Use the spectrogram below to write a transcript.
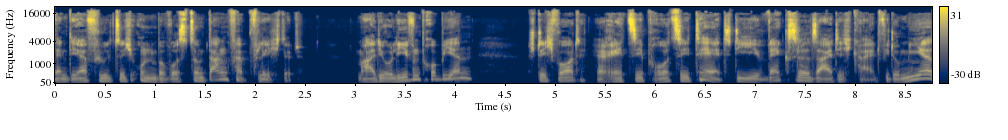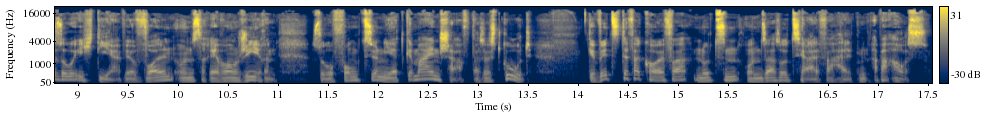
denn der fühlt sich unbewusst zum Dank verpflichtet. Mal die Oliven probieren? Stichwort Reziprozität, die Wechselseitigkeit. Wie du mir, so ich dir. Wir wollen uns revanchieren. So funktioniert Gemeinschaft. Das ist gut. Gewitzte Verkäufer nutzen unser Sozialverhalten aber aus.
